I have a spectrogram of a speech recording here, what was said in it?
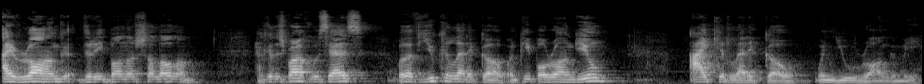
I wrong the Ribono Shalom. HaKadosh Baruch Hu says, well, if you could let it go when people wrong you, I could let it go when you wrong me.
